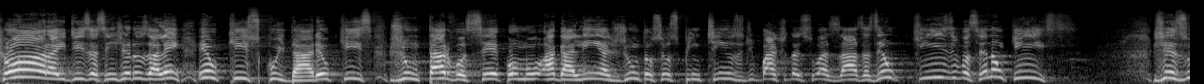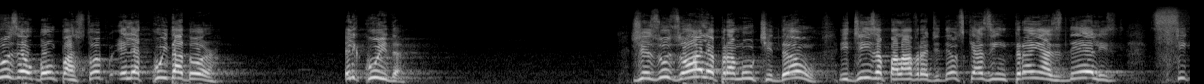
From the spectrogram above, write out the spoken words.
chora e diz assim: Jerusalém, eu quis cuidar, eu quis juntar você como a galinha junta os seus pintinhos debaixo das suas asas. Eu quis e você não quis. Jesus é o bom pastor, ele é cuidador, ele cuida. Jesus olha para a multidão e diz a palavra de Deus que as entranhas dele se,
